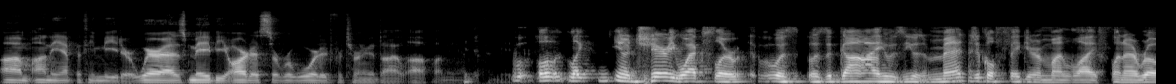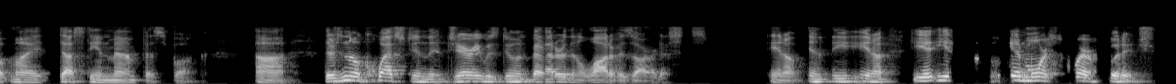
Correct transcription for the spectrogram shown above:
um, on the empathy meter, whereas maybe artists are rewarded for turning the dial up on the empathy. Well, like you know, Jerry Wexler was was a guy who was he was a magical figure in my life when I wrote my Dusty in Memphis book. Uh, there's no question that Jerry was doing better than a lot of his artists. You know, and you know he he, had more square footage.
